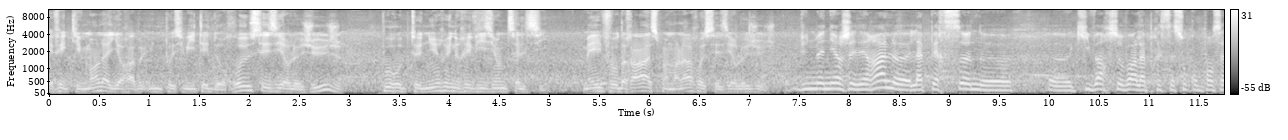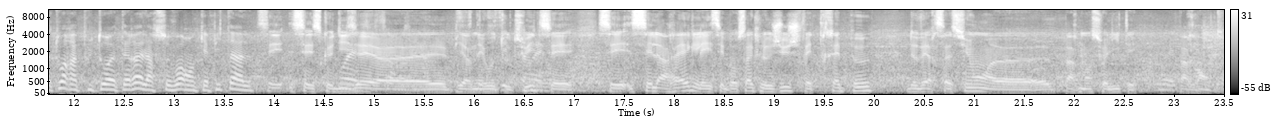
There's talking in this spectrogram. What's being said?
effectivement, là, il y aura une possibilité de ressaisir le juge pour obtenir une révision de celle-ci. Mais il faudra à ce moment-là ressaisir le juge. D'une manière générale, la personne euh, qui va recevoir la prestation compensatoire a plutôt intérêt à la recevoir en capital. C'est ce que disait euh, Pierre Néo tout de suite, c'est la règle et c'est pour ça que le juge fait très peu de versations euh, par mensualité, par rente.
